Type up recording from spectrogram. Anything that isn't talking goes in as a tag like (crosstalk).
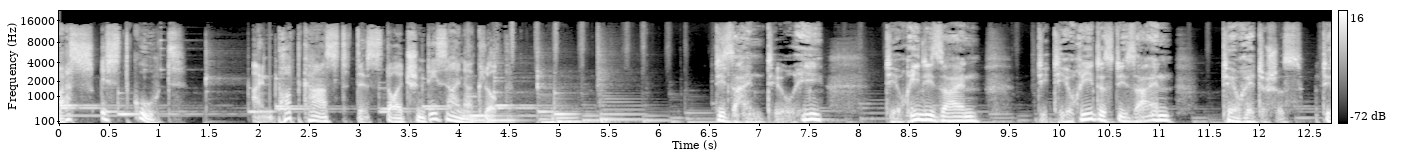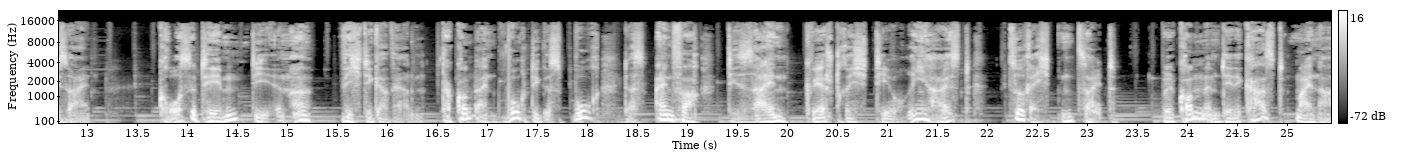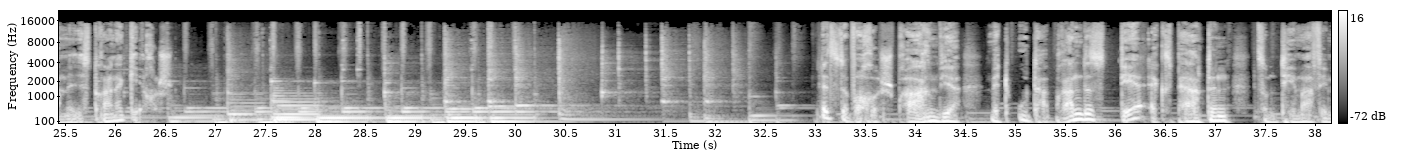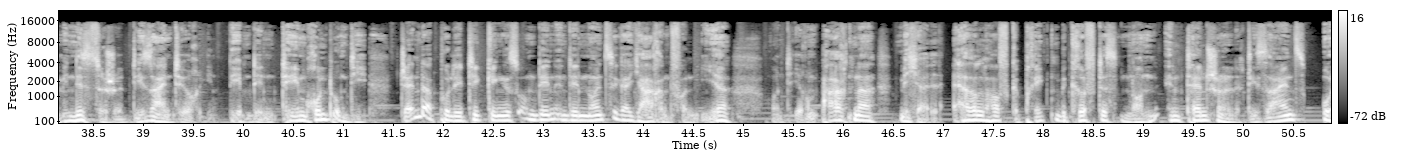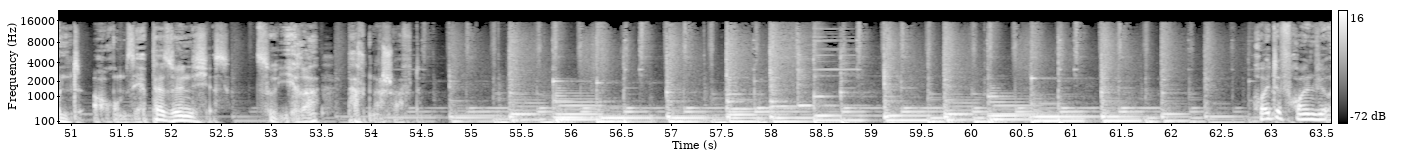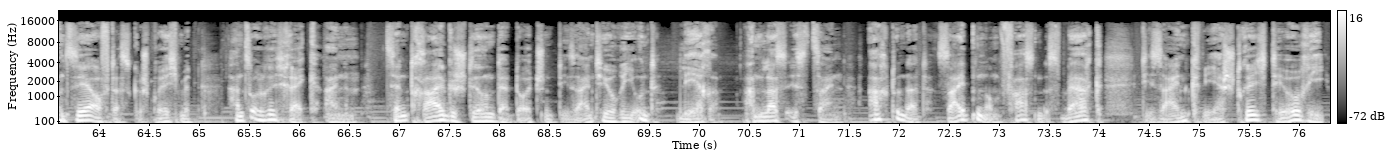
Was ist gut? Ein Podcast des Deutschen Designer Club. Designtheorie, Theoriedesign, die Theorie des Design, theoretisches Design. Große Themen, die immer wichtiger werden. Da kommt ein wuchtiges Buch, das einfach Design-Theorie heißt, zur rechten Zeit. Willkommen im DDcast, mein Name ist Rainer Gerisch. Letzte Woche sprachen wir mit Uta Brandes, der Expertin zum Thema feministische Designtheorie. Neben den Themen rund um die Genderpolitik ging es um den in den 90er Jahren von ihr und ihrem Partner Michael Erlhoff geprägten Begriff des Non-Intentional Designs und auch um sehr Persönliches zu ihrer Partnerschaft. Heute freuen wir uns sehr auf das Gespräch mit Hans-Ulrich Reck, einem Zentralgestirn der deutschen Designtheorie und Lehre. Anlass ist sein 800 Seiten umfassendes Werk Design-Theorie.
